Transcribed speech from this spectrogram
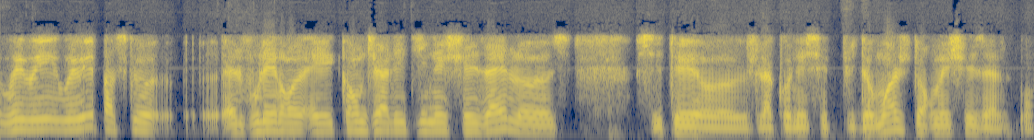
oui, oui, oui, oui, parce que euh, elle voulait. Et quand j'allais dîner chez elle, c'était, euh, je la connaissais depuis deux mois, je dormais chez elle. Bon.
